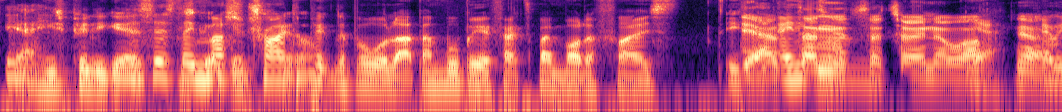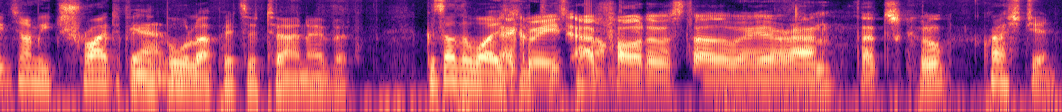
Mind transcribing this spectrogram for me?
yeah, he's pretty good. It says they He's must good try to pick the ball up and will be affected by modifiers. yeah. Anytime- Then it's a turnover. yeah, Yeah, Every time you try to pick Yeah. the ball up, it's a turnover. Because otherwise, agreed. I thought it was the other way around. That's cool. Question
